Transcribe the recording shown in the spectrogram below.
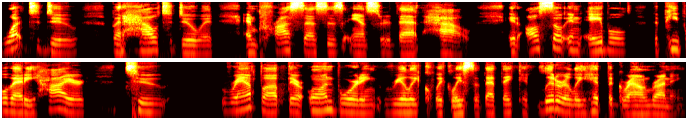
what to do, but how to do it, and processes answer that how. It also enabled the people that he hired to ramp up their onboarding really quickly so that they could literally hit the ground running.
